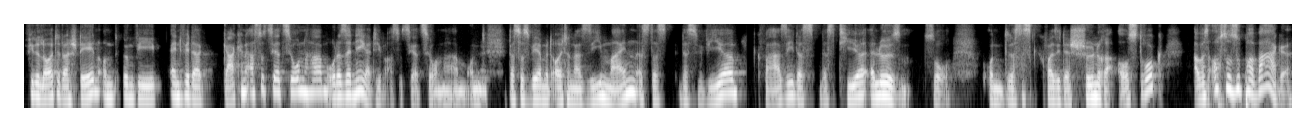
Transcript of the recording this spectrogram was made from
viele Leute da stehen und irgendwie entweder gar keine Assoziationen haben oder sehr negative Assoziationen haben. Und mhm. das, was wir mit Euthanasie meinen, ist, dass, dass wir quasi das, das Tier erlösen. So. Und das ist quasi der schönere Ausdruck aber es ist auch so super vage.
